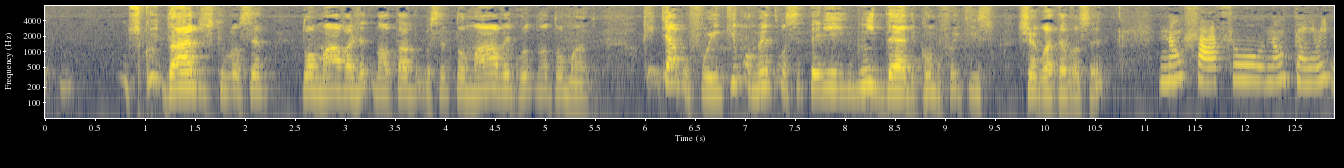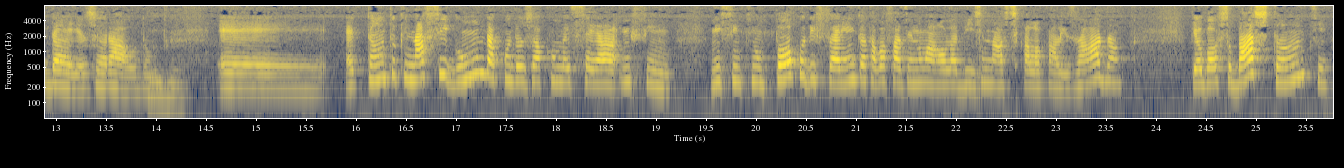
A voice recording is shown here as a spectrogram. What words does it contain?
os cuidados que você tomava, a gente notava que você tomava e continua tomando que diabo foi? Em que momento você teria uma ideia de como foi que isso chegou até você? Não faço, não tenho ideia, Geraldo. Uhum. É, é tanto que na segunda, quando eu já comecei a, enfim, me sentir um pouco diferente, eu estava fazendo uma aula de ginástica localizada, que eu gosto bastante,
